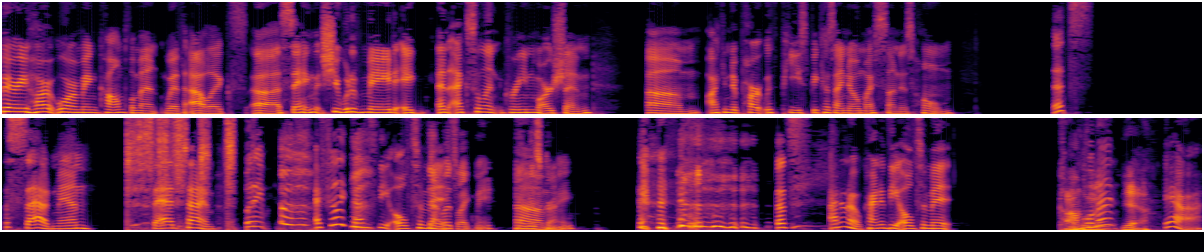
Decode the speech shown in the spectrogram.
very heartwarming compliment with Alex, uh, saying that she would have made a an excellent Green Martian. Um, I can depart with peace because I know my son is home. That's, that's sad, man. Sad time, but it, I feel like that's the ultimate. That was like me. I was Um, crying. that's I don't know, kind of the ultimate. compliment? Yeah, Yeah,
